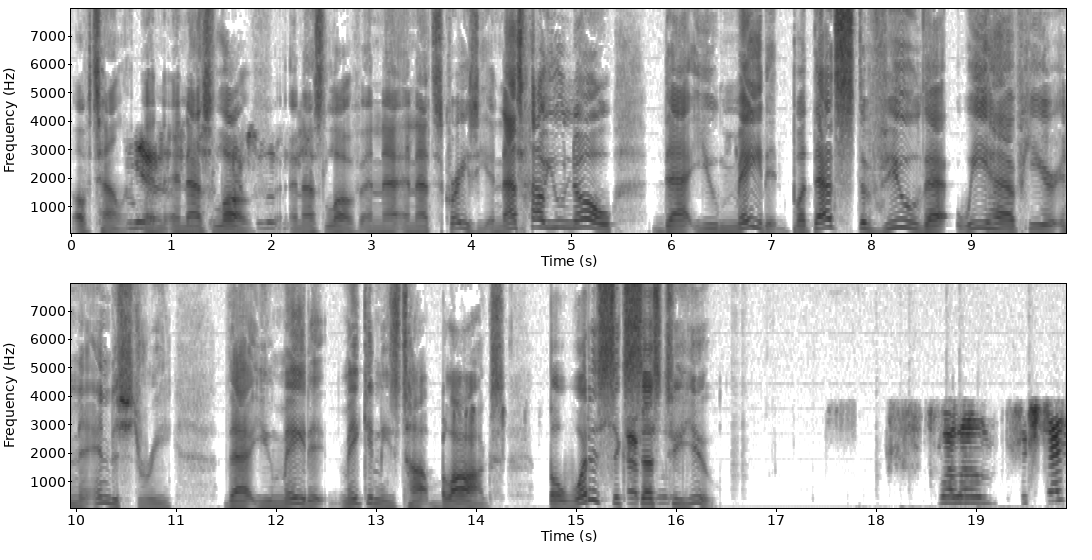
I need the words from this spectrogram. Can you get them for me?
of talent. Yeah, And and that's love. absolutely. And that's love. And that and that's crazy. And that's how you know that you made it. But that's the view that we have here in the industry that you made it making these top blogs. But what is success to you? Well, um, success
